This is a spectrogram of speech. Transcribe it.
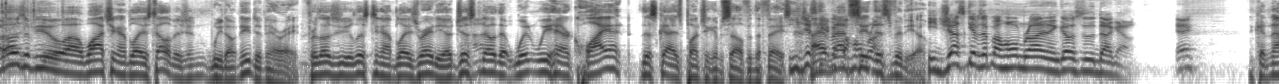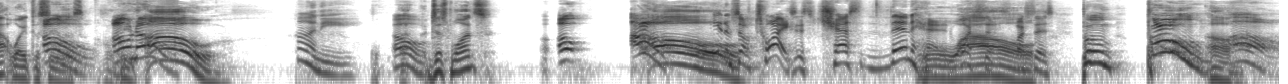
for those of you uh, watching on Blaze Television, we don't need to narrate. For those of you listening on Blaze Radio, just Uh-huh. know that when we are quiet, this guy is punching himself in the face. He just I have not seen run. this video. He just gives up a home run and then goes to the dugout. Okay. I cannot wait to see Oh, this. oh no, Oh, honey. Oh, just once. oh, oh. Oh. He hit himself twice. It's chest, then head. Wow. Watch this. Watch this. Boom, boom. Oh.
